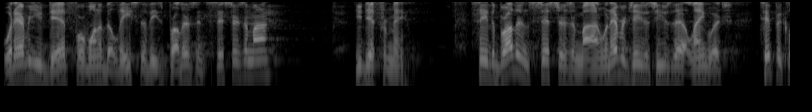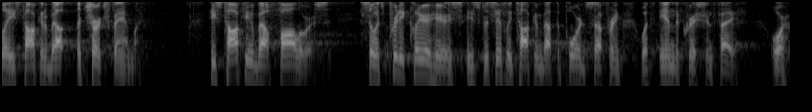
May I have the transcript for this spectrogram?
whatever you did for one of the least of these brothers and sisters of mine, you did for me. See, the brothers and sisters of mine, whenever Jesus used that language, typically he's talking about a church family. He's talking about followers. So it's pretty clear here, he's, he's specifically talking about the poor and suffering within the Christian faith, or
